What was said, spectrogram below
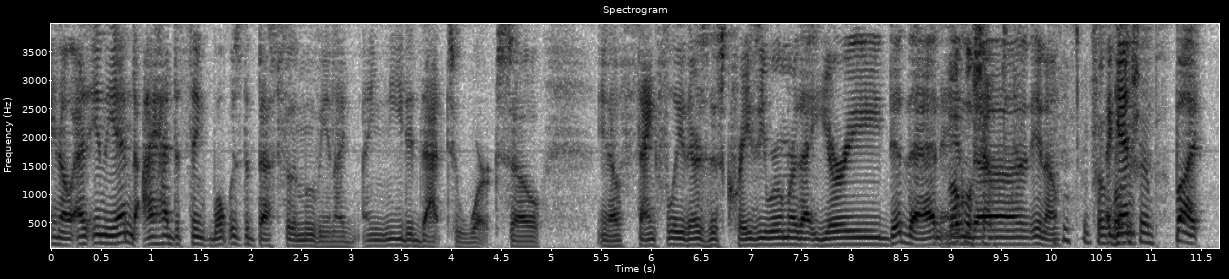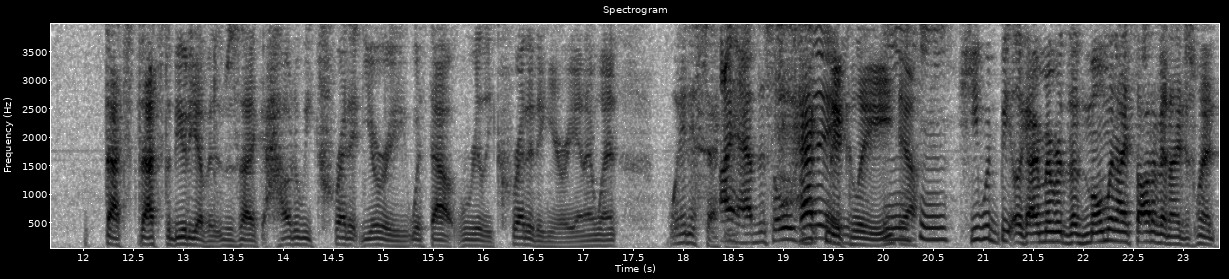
you know, in the end I had to think what was the best for the movie and I I needed that to work. So, you know, thankfully there's this crazy rumor that Yuri did that Vocal and uh, you know, again, shemp. but that's that's the beauty of it. It was like, how do we credit Yuri without really crediting Yuri? And I went, wait a second. I have this old thing." Technically, Yeah. he would be like. I remember the moment I thought of it, and I just went,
